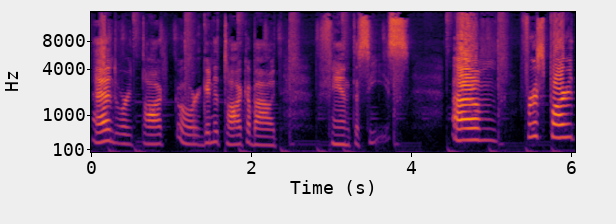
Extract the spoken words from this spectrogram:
and we're talk we're gonna talk about fantasies. Um, First part,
